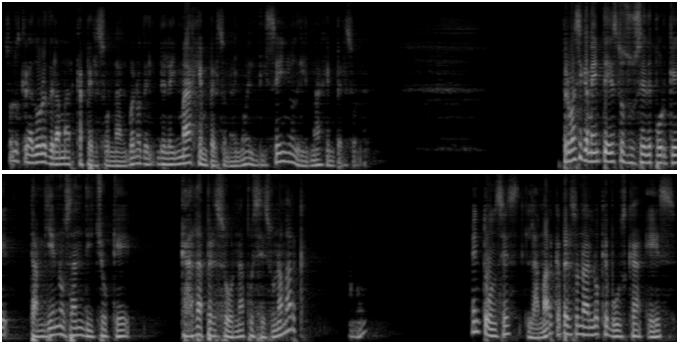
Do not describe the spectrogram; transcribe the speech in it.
son los creadores de la marca personal, bueno, de, la imagen personal, ¿no? El diseño de la imagen personal. Pero básicamente esto sucede porque también nos han dicho que cada persona pues es una marca. Entonces, la marca personal lo que busca es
